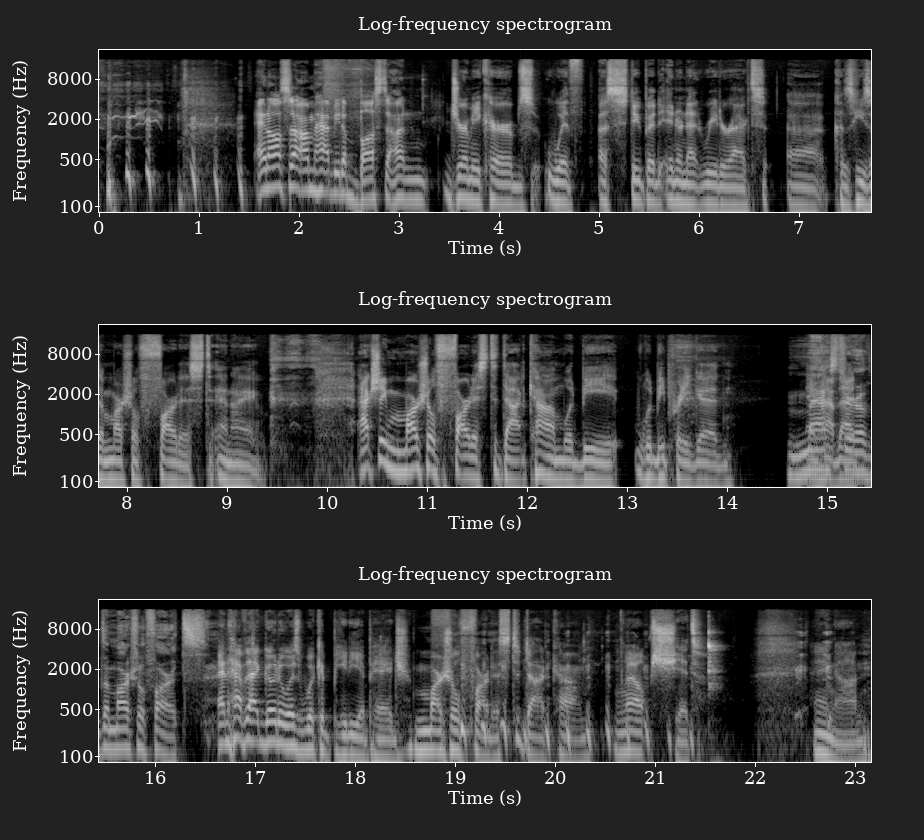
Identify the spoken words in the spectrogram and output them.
it." and also, I'm happy to bust on Jeremy Curbs with a stupid internet redirect because he's a Marshall fartist, and I actually marshallfartist.com would be would be pretty good, Master that- of the Marshall farts. and have that go to his Wikipedia page, marshallfartist.com. well, shit. Hang on.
